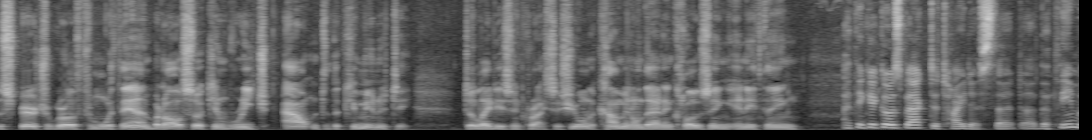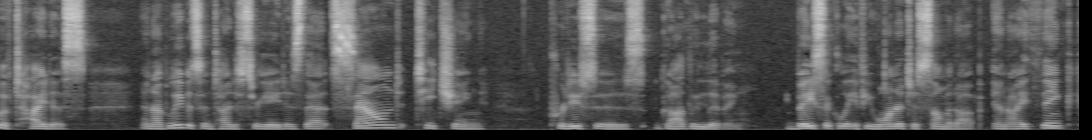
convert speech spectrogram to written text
the spiritual growth from within, but also it can reach out into the community to ladies in crisis. You want to comment on that in closing? Anything? I think it goes back to Titus that uh, the theme of Titus, and I believe it's in Titus 3:8, is that sound teaching produces godly living basically, if you wanted to sum it up. And I think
